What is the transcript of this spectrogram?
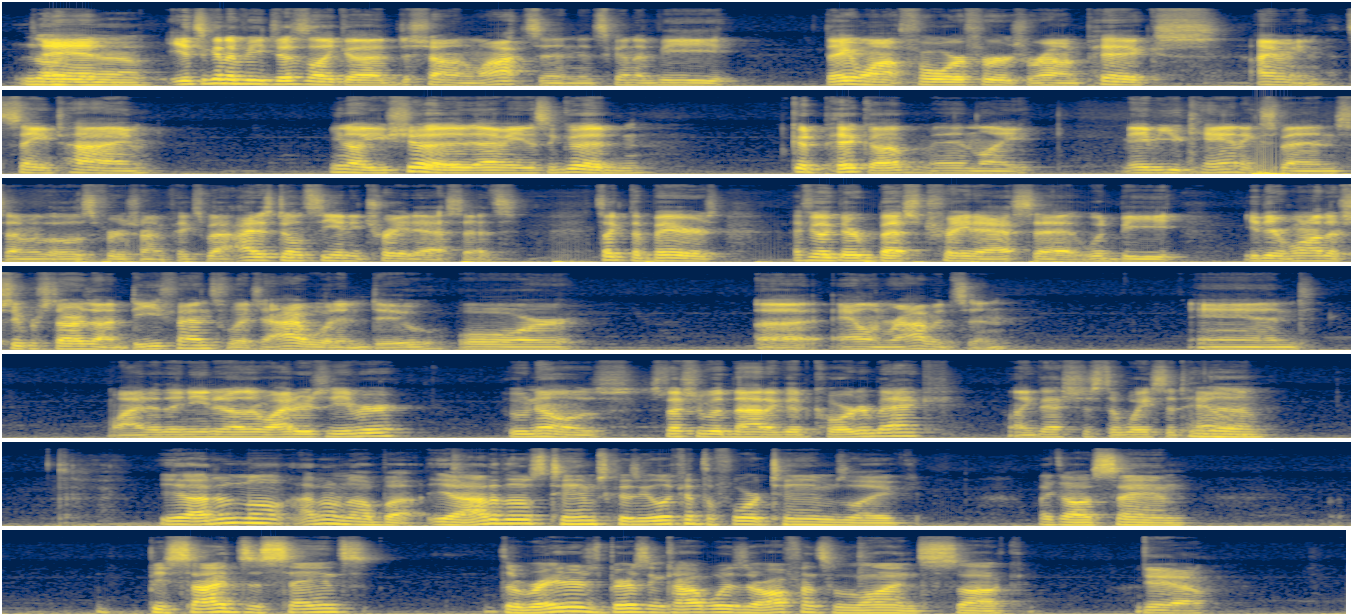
No, and yeah. it's gonna be just like a Deshaun Watson. It's gonna be they want four first round picks. I mean, at the same time, you know, you should. I mean, it's a good, good pickup, and like maybe you can expend some of those first round picks. But I just don't see any trade assets. It's like the Bears. I feel like their best trade asset would be either one of their superstars on defense, which I wouldn't do, or uh, Allen Robinson. And why do they need another wide receiver? Who knows? Especially with not a good quarterback. Like that's just a waste of talent. Yeah, I don't know. I don't know, but yeah, out of those teams, because you look at the four teams, like, like I was saying, besides the Saints, the Raiders, Bears, and Cowboys, their offensive lines suck, Yeah.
